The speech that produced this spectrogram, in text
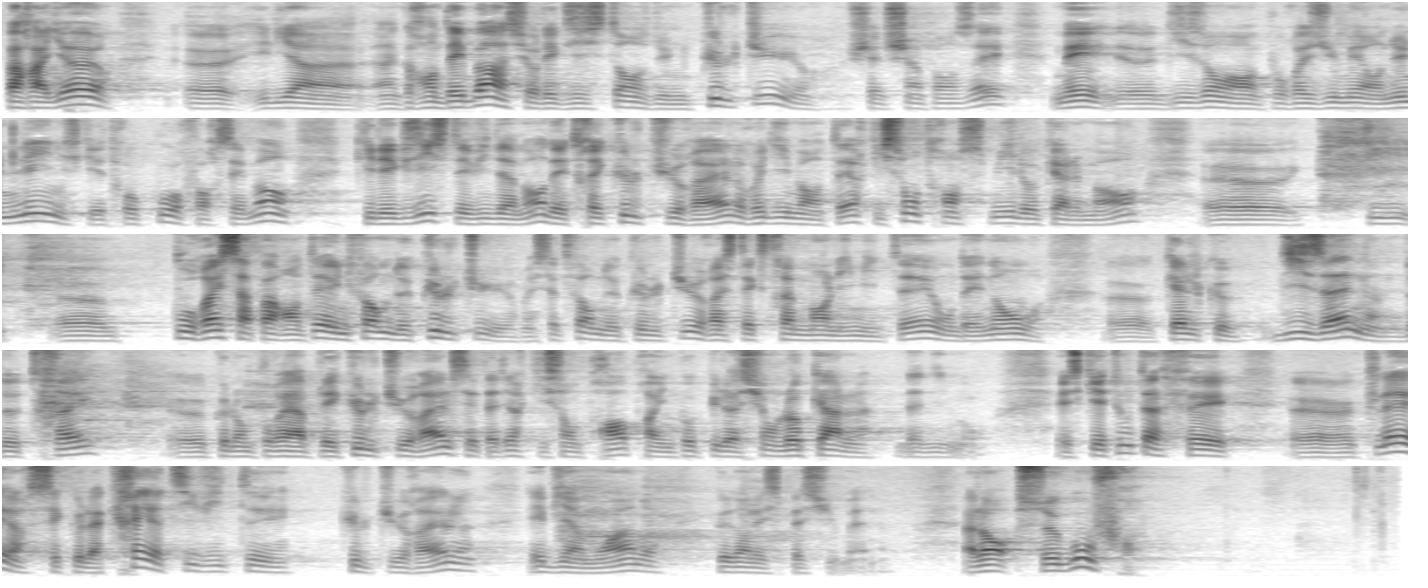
Par ailleurs, euh, il y a un, grand débat sur l'existence d'une culture chez le chimpanzé, mais euh, disons, pour résumer en une ligne, ce qui est trop court forcément, qu'il existe évidemment des traits culturels rudimentaires qui sont transmis localement, euh, qui pourraient s'apparenter à une forme de culture. Mais cette forme de culture reste extrêmement limitée. On dénombre quelques dizaines de traits que l'on pourrait appeler culturels, c'est-à-dire qui sont propres à une population locale d'animaux. Et ce qui est tout à fait clair, c'est que la créativité culturelle est bien moindre que dans l'espèce humaine. Alors ce gouffre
